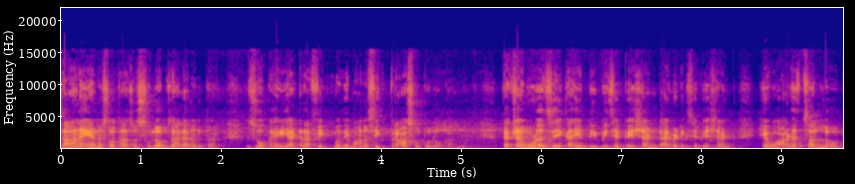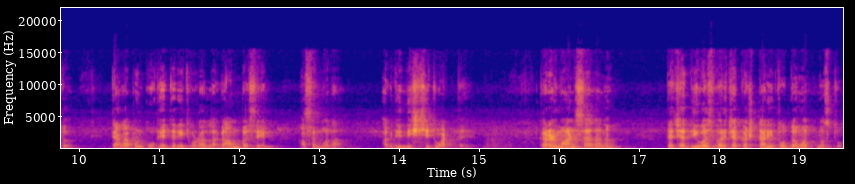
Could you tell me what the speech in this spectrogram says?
जाणं येणं स्वतःचं सुलभ झाल्यानंतर जो काही या ट्रॅफिकमध्ये मानसिक त्रास होतो लोकांना त्याच्यामुळं जे काही बी पीचे पेशंट डायबेटिकचे पेशंट हे वाढत चाललं होतं त्याला पण कुठेतरी थोडा लगाम बसेल असं मला अगदी निश्चित वाटतं आहे कारण माणसाला ना त्याच्या दिवसभरच्या कष्टाने तो दमत नसतो.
